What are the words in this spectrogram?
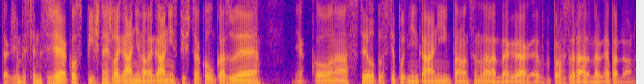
Takže myslím si, že jako spíš než legální, nelegální, spíš to jako ukazuje jako na styl prostě podnikání pana docenta Rembergera, eh, profesora Rembergera, pardon,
